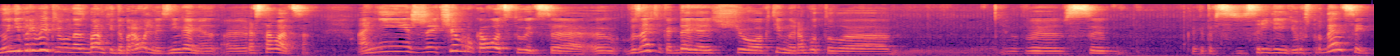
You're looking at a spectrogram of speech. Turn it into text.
ну, не привыкли у нас банки добровольно с деньгами э, расставаться. Они же чем руководствуются? Э, вы знаете, когда я еще активно работала с, как это, в среде юриспруденции,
